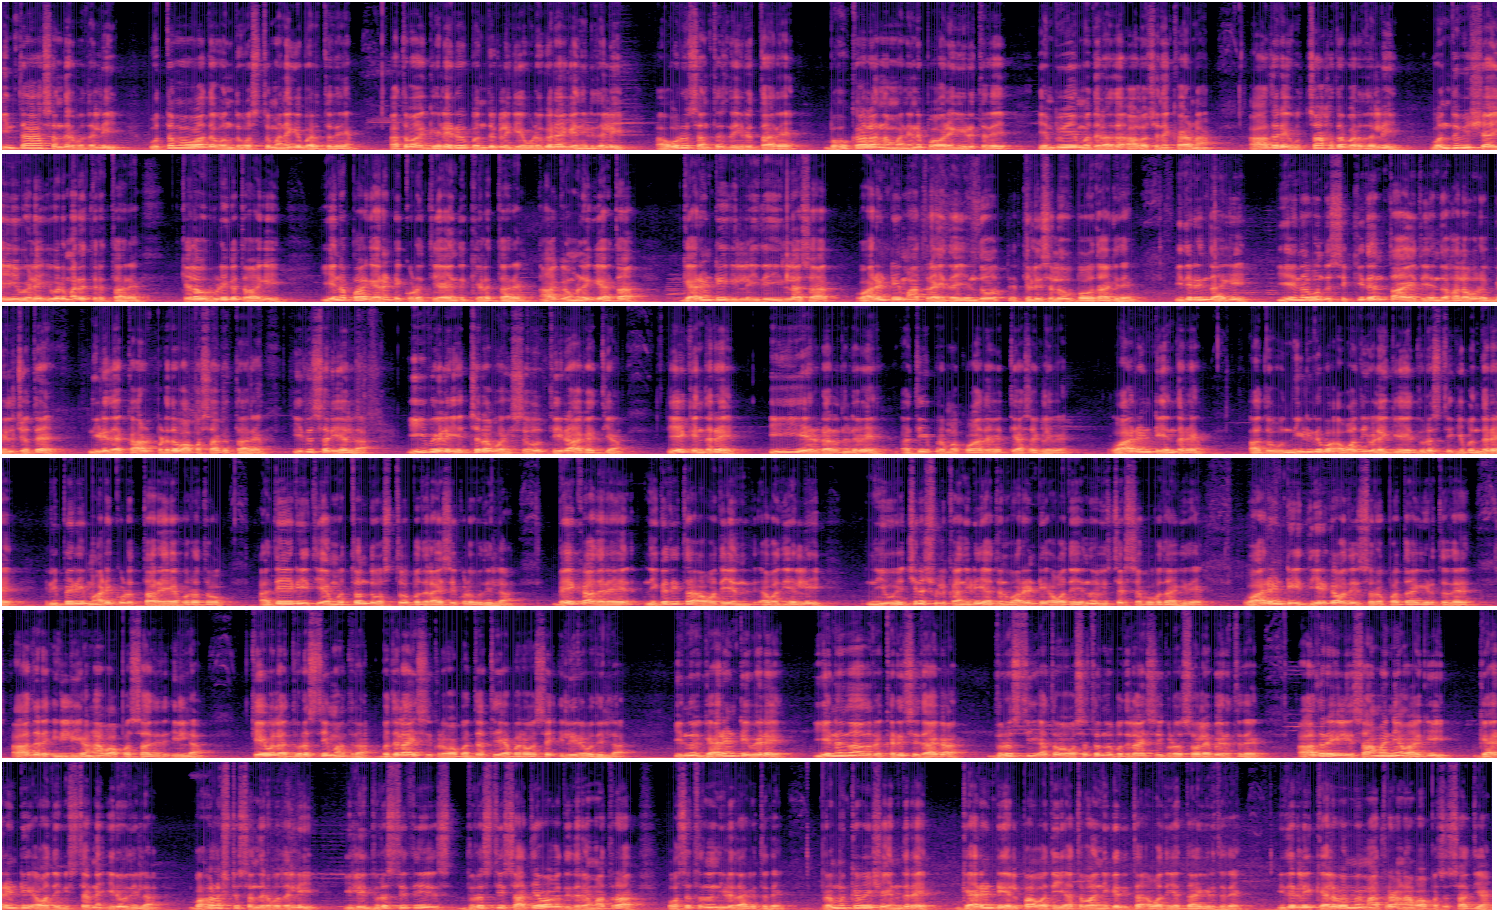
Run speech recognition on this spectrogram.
ಇಂತಹ ಸಂದರ್ಭದಲ್ಲಿ ಉತ್ತಮವಾದ ಒಂದು ವಸ್ತು ಮನೆಗೆ ಬರುತ್ತದೆ. ಅಥವಾ ಗೆಳೆಯರು, ಬಂಧುಗಳಿಗೆ ಉಡುಗೊರೆಯಾಗಿ ನೀಡಿದಲ್ಲಿ ಅವರು ಸಂತಸದಿಂದ ಇರುತ್ತಾರೆ. ಬಹುಕಾಲ ನಮ್ಮ ನೆನಪು ಅವರಿಗೆ ಇರುತ್ತದೆ ಎಂಬುವೇ ಮೊದಲಾದ ಆಲೋಚನೆ ಕಾರಣ. ಆದರೆ ಉತ್ಸಾಹದ ಬರದಲ್ಲಿ ಒಂದು ವಿಷಯ ಈ ವೇಳೆ ಇವರು ಮರೆತಿರುತ್ತಾರೆ. ಕೆಲವು ರೂಢಿಗತವಾಗಿ ಏನಪ್ಪ ಗ್ಯಾರಂಟಿ ಕೊಡುತ್ತೀಯಾ ಎಂದು ಕೇಳುತ್ತಾರೆ. ಆಗ ಮಳಿಗೆ ಆತ ಗ್ಯಾರಂಟಿ ಇಲ್ಲ, ಇದು ಇಲ್ಲ ಸರ್. ವಾರಂಟಿ ಮಾತ್ರ ಇದೆ ಎಂದು ತಿಳಿಸಲೂಬಹುದಾಗಿದೆ ಇದರಿಂದಾಗಿ ಏನೋ ಒಂದು ಸಿಕ್ಕಿದಂತಾಯಿತು ಎಂದು ಹಲವರು ಬಿಲ್ ಜೊತೆ ನೀಡಿದ ಕಾರ್ಡ್ ಪಡೆದು ವಾಪಸ್ಸಾಗುತ್ತಾರೆ. ಇದು ಸರಿಯಲ್ಲ. ಈ ವೇಳೆ ಎಚ್ಚರ ವಹಿಸುವುದು ತೀರಾ ಅಗತ್ಯ. ಏಕೆಂದರೆ ಈ ಎರಡರ ನಡುವೆ ಅತಿ ಪ್ರಮುಖವಾದ ವ್ಯತ್ಯಾಸಗಳಿವೆ. ವಾರಂಟಿ ಎಂದರೆ ಅದು ನೀಡಿರುವ ಅವಧಿಯೊಳಗೆ ದುರಸ್ತಿಗೆ ಬಂದರೆ ರಿಪೇರಿ ಮಾಡಿಕೊಡುತ್ತಾರೆಯೇ ಹೊರತು ಅದೇ ರೀತಿಯ ಮತ್ತೊಂದು ವಸ್ತು ಬದಲಾಯಿಸಿಕೊಡುವುದಿಲ್ಲ ಬೇಕಾದರೆ ನಿಗದಿತ ಅವಧಿಯ ಅವಧಿಯಲ್ಲಿ ನೀವು ಹೆಚ್ಚಿನ ಶುಲ್ಕ ನೀಡಿ ಅದನ್ನು ವಾರಂಟಿ ಅವಧಿಯನ್ನು ವಿಸ್ತರಿಸಬಹುದಾಗಿದೆ. ವಾರಂಟಿ ದೀರ್ಘಾವಧಿ ಸ್ವರೂಪದ್ದಾಗಿರುತ್ತದೆ. ಆದರೆ ಇಲ್ಲಿ ಹಣ ವಾಪಸ್ ಸಾಧ್ಯತೆ ಇಲ್ಲ. ಕೇವಲ ದುರಸ್ತಿ ಮಾತ್ರ. ಬದಲಾಯಿಸಿಕೊಡುವ ಬದ್ಧತೆಯ ಭರವಸೆ ಇಲ್ಲಿರುವುದಿಲ್ಲ. ಇನ್ನು ಗ್ಯಾರಂಟಿ ವೇಳೆ ಏನನ್ನಾದರೂ ಖರೀದಿಸಿದಾಗ ದುರಸ್ತಿ ಅಥವಾ ಹೊಸತನ್ನು ಬದಲಾಯಿಸಿಕೊಡುವ ಸೌಲಭ್ಯ ಇರುತ್ತದೆ. ಆದರೆ ಇಲ್ಲಿ ಸಾಮಾನ್ಯವಾಗಿ ಗ್ಯಾರಂಟಿ ಅವಧಿ ವಿಸ್ತರಣೆ ಇರುವುದಿಲ್ಲ. ಬಹಳಷ್ಟು ಸಂದರ್ಭದಲ್ಲಿ ಇಲ್ಲಿ ದುರಸ್ಥಿತಿ ದುರಸ್ತಿ ಸಾಧ್ಯವಾಗದಿದ್ದರೆ ಮಾತ್ರ ಹೊಸತನ್ನು ನೀಡಲಾಗುತ್ತದೆ. ಪ್ರಮುಖ ವಿಷಯ ಎಂದರೆ ಗ್ಯಾರಂಟಿ ಅಲ್ಪಾವಧಿ ಅಥವಾ ನಿಗದಿತ ಅವಧಿಯದ್ದಾಗಿರುತ್ತದೆ. ಇದರಲ್ಲಿ ಕೆಲವೊಮ್ಮೆ ಮಾತ್ರ ಹಣ ವಾಪಸ್ಸು ಸಾಧ್ಯ.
